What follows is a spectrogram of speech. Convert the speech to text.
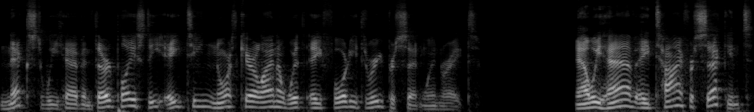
Next, we have in third place the 18th North Carolina with a 43% win rate. Now we have a tie for second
